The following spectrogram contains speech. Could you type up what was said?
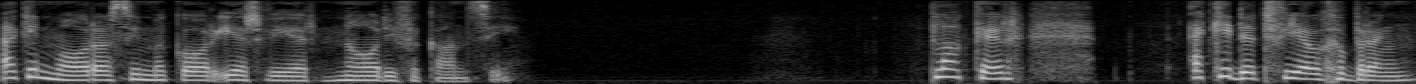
Ek en Mara sien mekaar eers weer na die vakansie. Plakker, ek het dit vir jou gebring.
